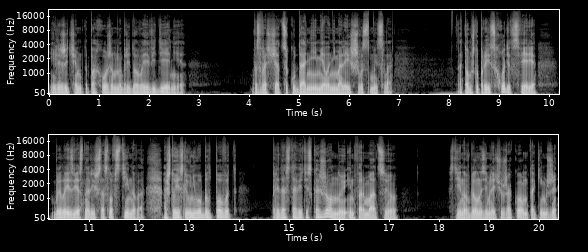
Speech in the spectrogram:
или же чем-то похожим на бредовое видение. Возвращаться куда не имело ни малейшего смысла — о том, что происходит в сфере, было известно лишь со слов Стинова. А что, если у него был повод предоставить искаженную информацию? Стинов был на земле чужаком, таким же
